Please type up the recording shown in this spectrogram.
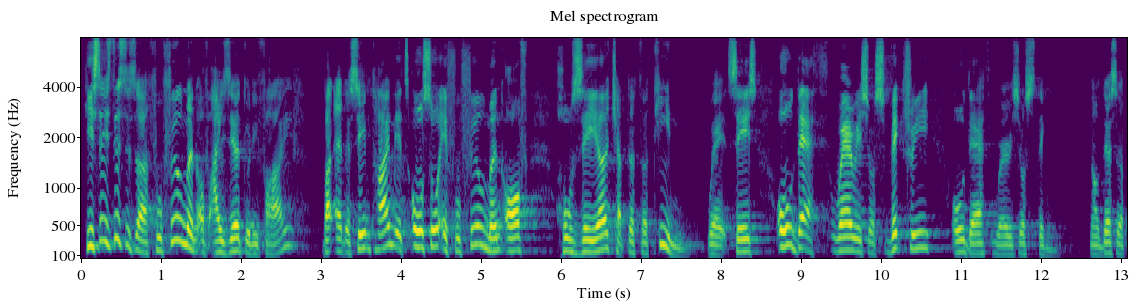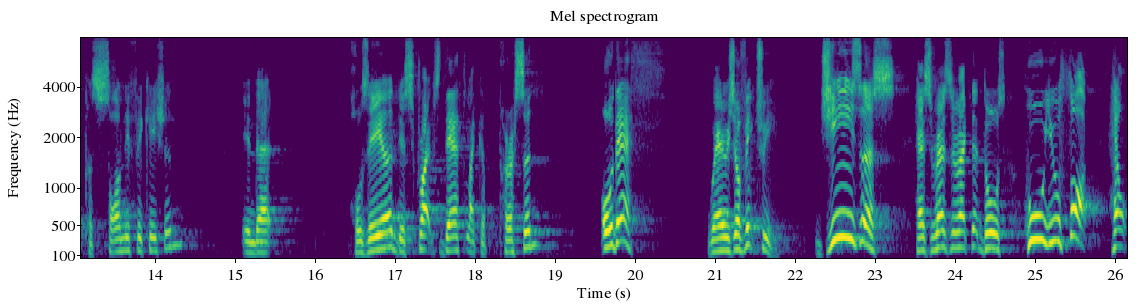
He says this is a fulfillment of Isaiah 25, but at the same time, it's also a fulfillment of Hosea chapter 13, where it says, O death, where is your victory? O death, where is your sting? Now, there's a personification in that Hosea describes death like a person. O death, where is your victory? Jesus has resurrected those who you thought held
